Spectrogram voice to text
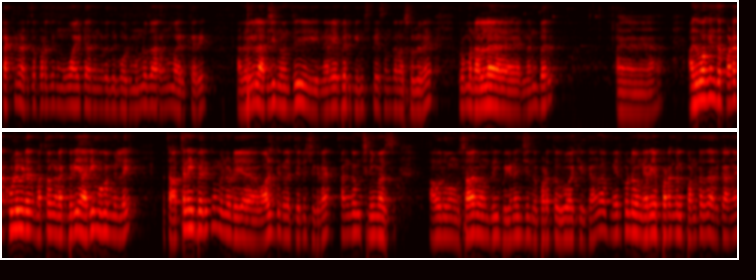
டக்குன்னு அடுத்த படத்துக்கு மூவ் ஆகிட்டாருங்கிறதுக்கு ஒரு முன்னுதாரணமாக இருக்கார். அந்த வகையில் அர்ஜுன் வந்து நிறைய பேருக்கு இன்ஸ்பிரேஷன் தான் நான் சொல்லுவேன். ரொம்ப நல்ல நண்பர். அதுவாக இந்த படக்குழுவிட மற்றவங்க எனக்கு பெரிய அறிமுகம் இல்லை. அத்தனை பேருக்கும் என்னுடைய வாழ்த்துக்களை தெரிவிச்சுக்கிறேன். தங்கம் சினிமாஸ் அவரும் சாரும் வந்து இப்போ இணைஞ்சு இந்த படத்தை உருவாக்கியிருக்காங்க. மேற்கொண்டு அவங்க நிறைய படங்கள் பண்ணுறதா இருக்காங்க.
